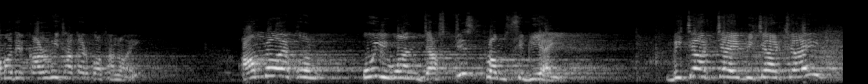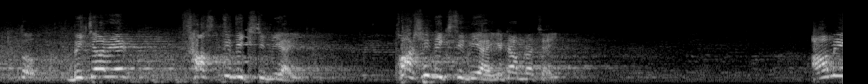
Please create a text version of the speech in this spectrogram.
আমাদের কারণই থাকার কথা নয়। আমরাও এখন we want justice from CBI বিচার চাই বিচার চাই, তো বিচারের শাস্তি দিক সিবিআই ফাঁসি দিক সিবিআই এটা আমরা চাই। আমি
